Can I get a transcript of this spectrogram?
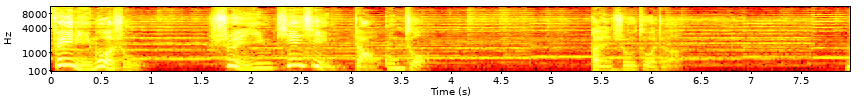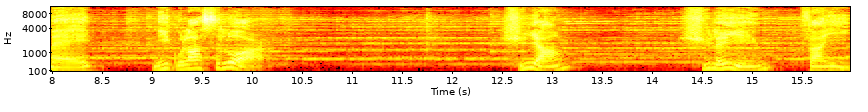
非你莫属，顺应天性找工作。本书作者：美尼古拉斯·洛尔，徐阳、徐雷莹翻译。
